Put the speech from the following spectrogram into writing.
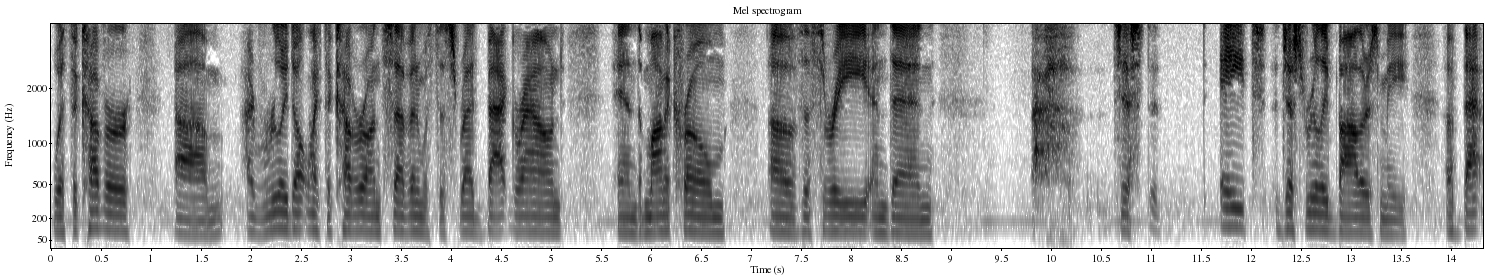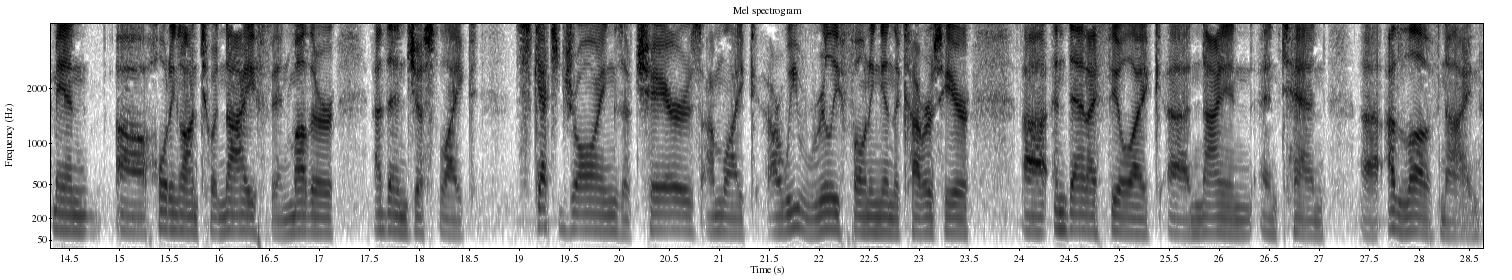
with the cover. Um, I really don't like the cover on seven with this red background and the monochrome of the three, and then uh, just eight just really bothers me. Uh, Batman uh, holding on to a knife and Mother, and then just like sketch drawings of chairs. I'm like, are we really phoning in the covers here? Uh, and then I feel like uh, nine and, and ten. Uh, I love nine.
